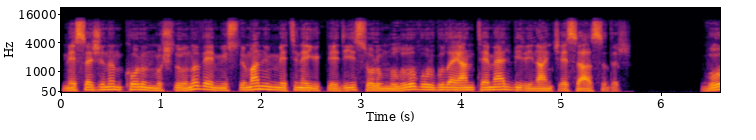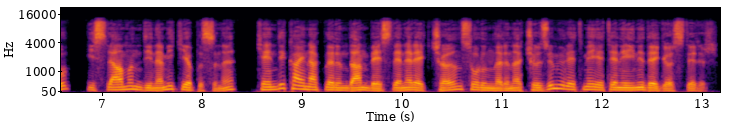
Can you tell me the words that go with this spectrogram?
mesajının korunmuşluğunu ve Müslüman ümmetine yüklediği sorumluluğu vurgulayan temel bir inanç esasıdır. Bu, İslam'ın dinamik yapısını, kendi kaynaklarından beslenerek çağın sorunlarına çözüm üretme yeteneğini de gösterir.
